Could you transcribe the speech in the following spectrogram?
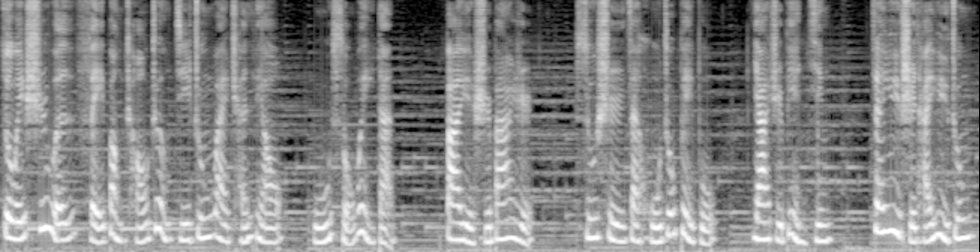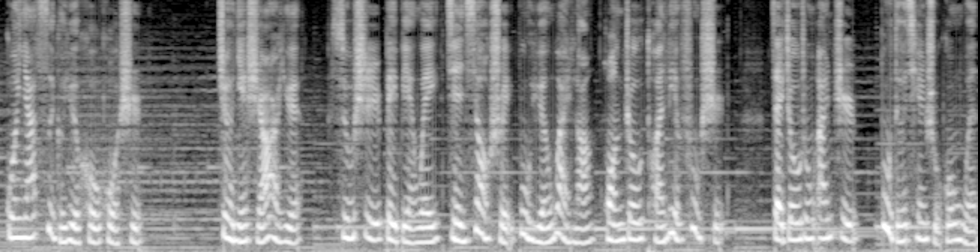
作为诗文诽谤朝政及中外臣僚，无所畏惮。八月十八日，苏轼在湖州被捕，押至汴京，在御史台狱中关押四个月后获释。这年十二月，苏轼被贬为检校水部员外郎、黄州团练副使，在州中安置，不得签署公文。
